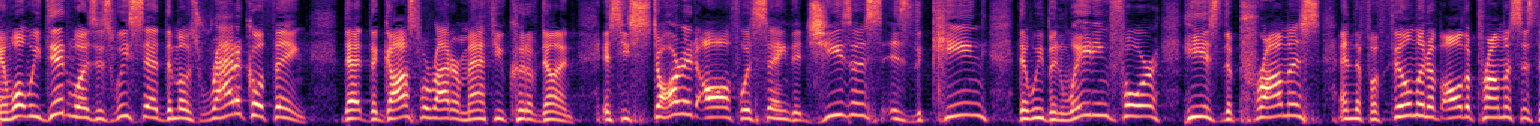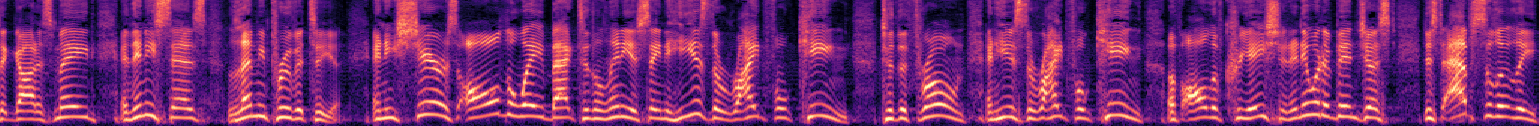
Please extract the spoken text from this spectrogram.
And what we did was is we said the most radical thing that the gospel writer Matthew could have done is he started off with saying that Jesus is the king that we've been waiting for. He is the promise and the fulfillment of all the promises that God has made. And then he says, "Let me prove it to you." And he shares all the way back to the lineage saying he is the rightful king to the throne and he is the rightful king of all of creation. And it would have been just just absolutely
